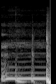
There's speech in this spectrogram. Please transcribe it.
Mm.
